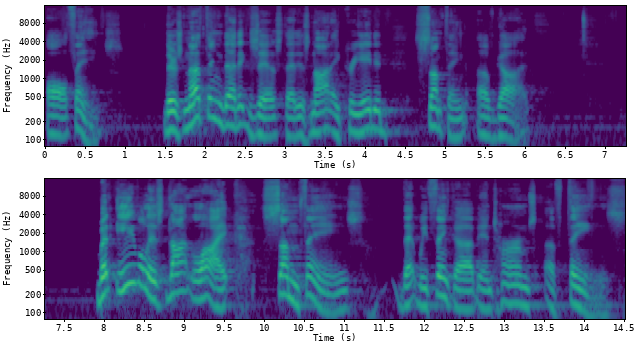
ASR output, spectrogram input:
all things. There's nothing that exists that is not a created something of God. But evil is not like some things that we think of in terms of things.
